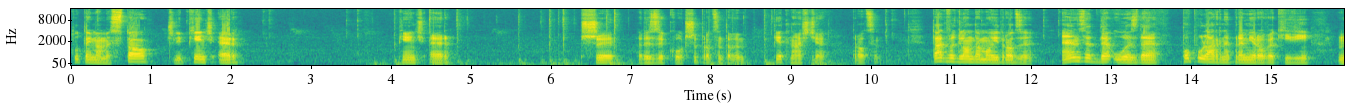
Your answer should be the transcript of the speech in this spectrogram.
tutaj mamy 100, czyli 5R 5R przy ryzyku 3% 15%. Tak wygląda moi drodzy NZD USD, popularne premierowe kiwi yy,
